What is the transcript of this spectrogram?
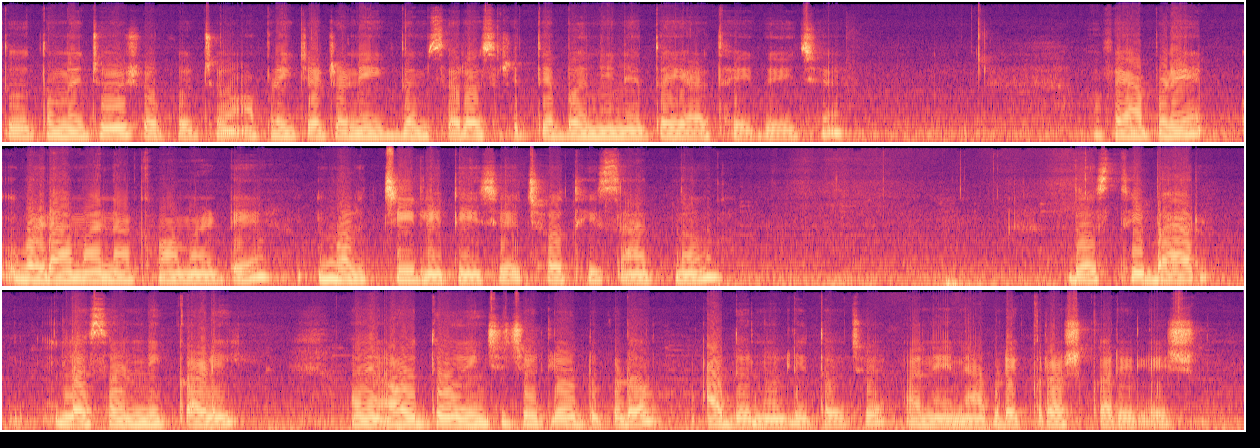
તો તમે જોઈ શકો છો, આપણી ચટણી એકદમ સરસ રીતે બનીને તૈયાર થઈ ગઈ છે. હવે આપણે વડામાં નાખવા માટે મરચી લીધી છે, છ થી સાત નંગ. દસથી બાર લસણની કળી અને અડધો ઇંચ જેટલો ટુકડો આદુનો લીધો છે અને એને આપણે ક્રશ કરી લઈશું.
